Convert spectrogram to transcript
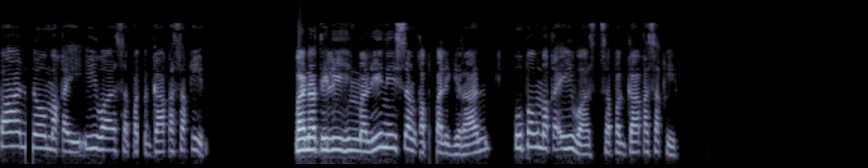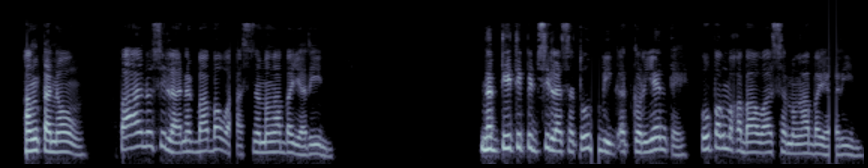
paano makaiiwas sa pagkakasakit? Panatilihing malinis ang kapaligiran upang makaiwas sa pagkakasakit. Ang tanong, paano sila nagbabawas ng mga bayarin? Nagtitipid sila sa tubig at kuryente upang makabawas sa mga bayarin.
